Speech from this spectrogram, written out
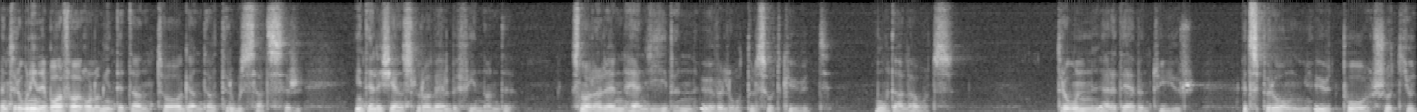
Men tron innebar för honom inte ett antagande av trossatser, inte heller känslor av välbefinnande snarare en hängiven överlåtelse åt Gud mot alla odds. Tron är ett äventyr, ett språng ut på 70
